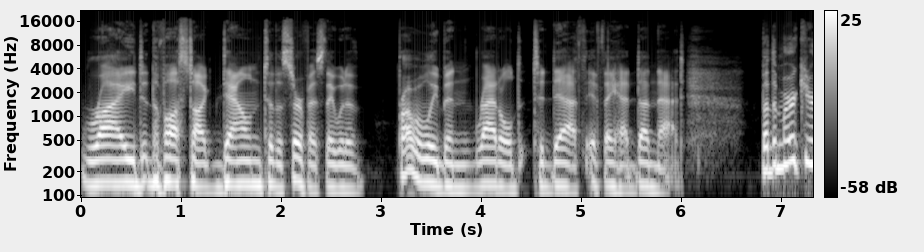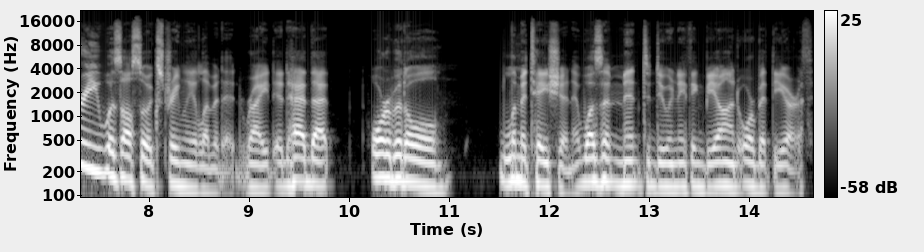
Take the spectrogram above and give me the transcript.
ride the Vostok down to the surface. They would have probably been rattled to death if they had done that. But the Mercury was also extremely limited, right? It had that orbital limitation. It wasn't meant to do anything beyond orbit the Earth.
